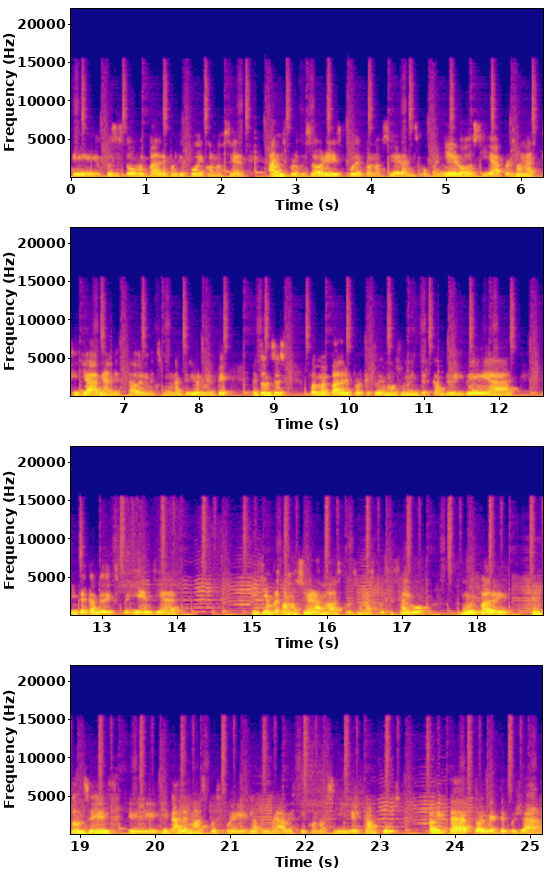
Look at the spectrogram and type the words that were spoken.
eh, pues estuvo muy padre porque pude conocer a mis profesores, pude conocer a mis compañeros y a personas que ya habían estado en Mexmoon anteriormente. Entonces fue muy padre porque tuvimos un intercambio de ideas, intercambio de experiencias y siempre conocer a nuevas personas pues es algo muy padre. Entonces, eh, y además pues fue la primera vez que conocí el campus. Ahorita actualmente pues ya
